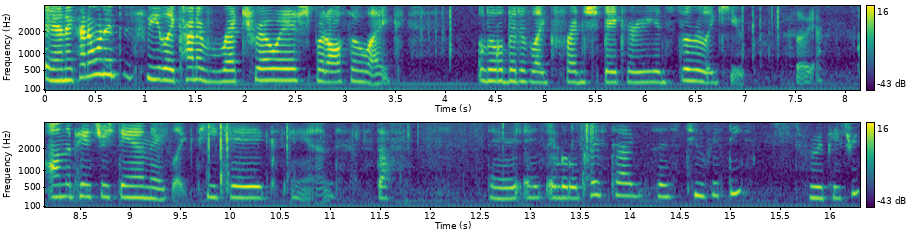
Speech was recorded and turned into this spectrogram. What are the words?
And I kind of wanted it to be like kind of retro-ish, but also like a little bit of like French bakery and still really cute. So yeah. On the pastry stand, there's like tea cakes and stuff. There is a little price tag that says 250 for a pastry.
